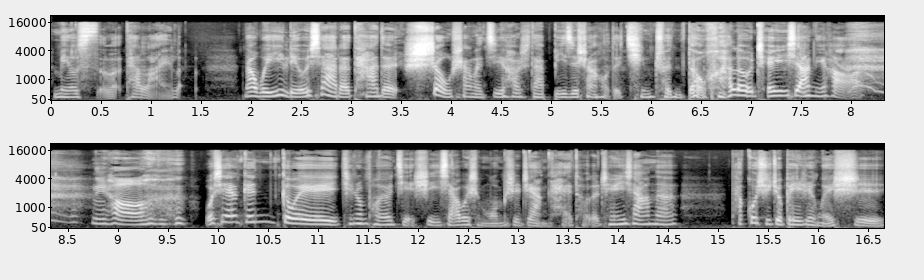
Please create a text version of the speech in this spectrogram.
没有死了，他来了。那唯一留下的他的受伤的记号是他鼻子上头的青春痘。Hello，陈玉香，你好。你好。我先跟各位听众朋友解释一下，为什么我们是这样开头的。陈玉香呢，他过去就被认为是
